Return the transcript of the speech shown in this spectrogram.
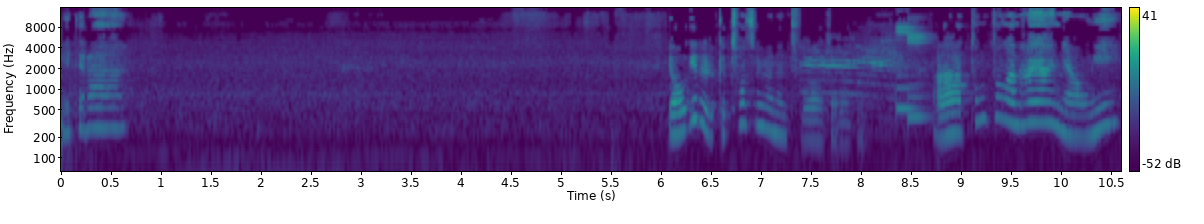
얘들아. 여기를 이렇게 쳐주면 좋아하더라고. 아, 통통한 하얀 야옹이?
